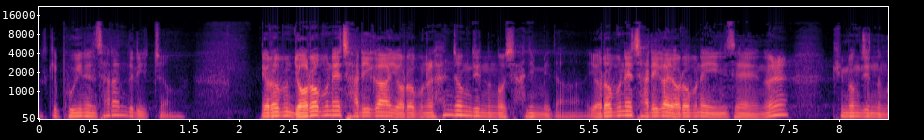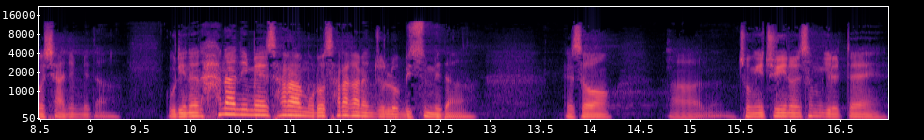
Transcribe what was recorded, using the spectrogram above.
이렇게 보이는 사람들이 있죠. 여러분, 여러분의 자리가 여러분을 한정 짓는 것이 아닙니다. 여러분의 자리가 여러분의 인생을 규명 짓는 것이 아닙니다. 우리는 하나님의 사람으로 살아가는 줄로 믿습니다. 그래서 아, 종이 주인을 섬길 때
